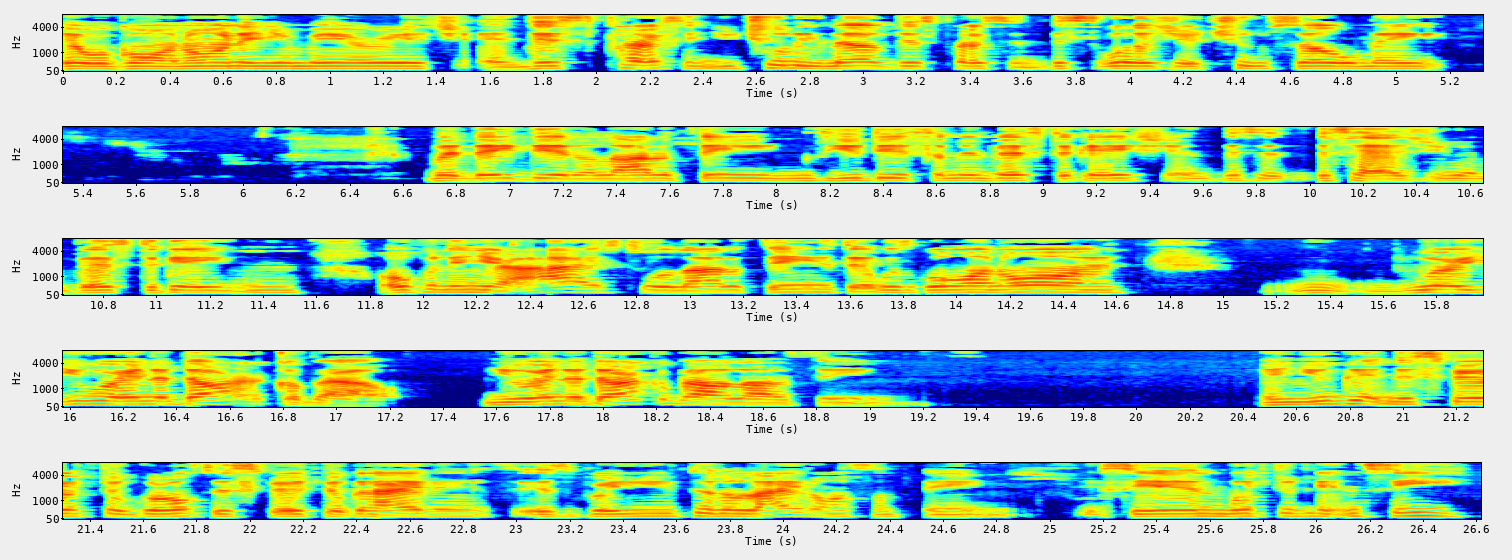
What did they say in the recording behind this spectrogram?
that were going on in your marriage. And this person, you truly love this person. This was your true soulmate. But they did a lot of things. You did some investigation. This is this has you investigating, opening your eyes to a lot of things that was going on where you were in the dark about. You were in the dark about a lot of things. And you getting this spiritual growth, this spiritual guidance is bringing you to the light on some things. You're seeing what you didn't see.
